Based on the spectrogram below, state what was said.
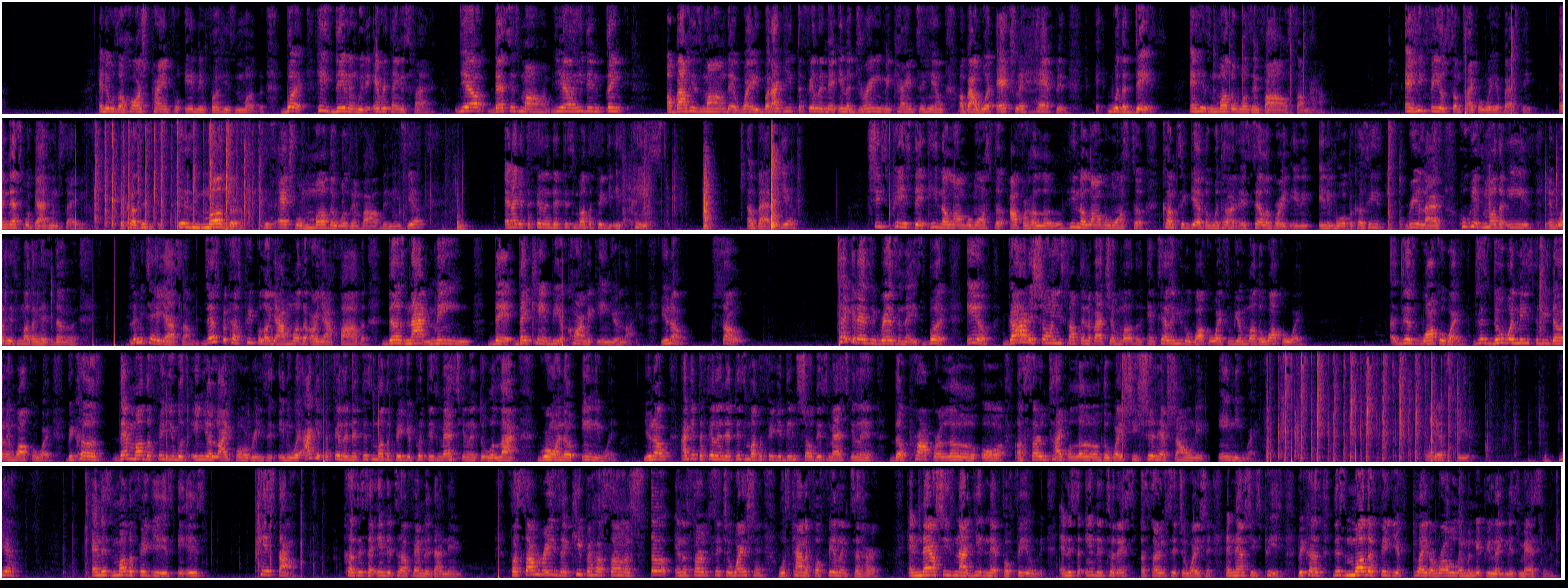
And it was a harsh, painful ending for his mother. But he's dealing with it. Everything is fine. Yeah, that's his mom. Yeah, he didn't think about his mom that way. But I get the feeling that in a dream it came to him about what actually happened with a death. And his mother was involved somehow. And he feels some type of way about it. And that's what got him saved. Because his his mother, his actual mother was involved in this. Yeah. And I get the feeling that this mother figure is pissed about it. Yeah. She's pissed that he no longer wants to offer her love. He no longer wants to come together with her and celebrate any anymore because he realized who his mother is and what his mother has done let me tell y'all something. Just because people are y'all mother or y'all father does not mean that they can't be a karmic in your life. You know, so take it as it resonates. But if God is showing you something about your mother and telling you to walk away from your mother, walk away. Just walk away. Just do what needs to be done and walk away. Because that mother figure was in your life for a reason anyway. I get the feeling that this mother figure put this masculine through a lot growing up anyway. You know, I get the feeling that this mother figure didn't show this masculine the proper love or a certain type of love the way she should have shown it anyway. What else, Spirit? Yeah. And this mother figure is is pissed off because it's an ending to her family dynamic. For some reason, keeping her son stuck in a certain situation was kind of fulfilling to her. And now she's not getting that fulfillment. And it's an ending to this a certain situation. And now she's pissed. Because this mother figure played a role in manipulating this masculine.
